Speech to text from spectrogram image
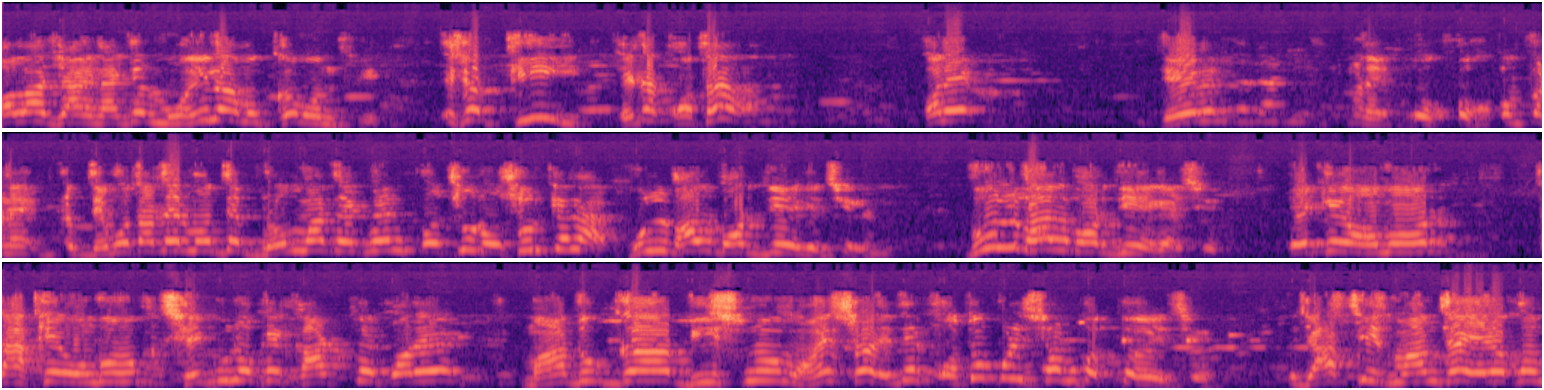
বলা যায় না, একজন মহিলা মুখ্যমন্ত্রী। এসব কি? এটা কথা? ফলে দেব মানে মানে দেবতাদের মধ্যে ব্রহ্মা দেখবেন প্রচুর অসুরকে না ভুলভাল বর দিয়ে গেছিলেন। ভুলভাল বর দিয়ে গেছে। একে অমর, তাকে অমুক, সেগুলোকে কাটতে পরে মা দুর্গা, বিষ্ণু, মহেশ্বর, এদের কত পরিশ্রম করতে হয়েছে। জাস্টিস মানসা এরকম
